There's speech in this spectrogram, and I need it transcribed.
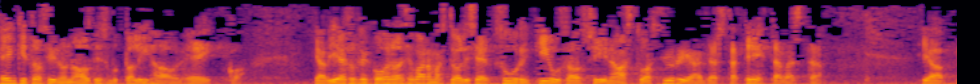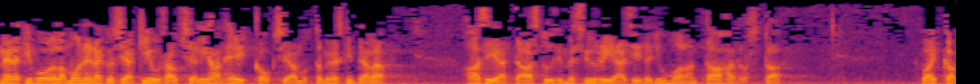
Henki tosin on altis, mutta liha on heikko. Ja Jeesuksen kohdalla se varmasti oli se suurin kiusaus siinä astua syrjään tästä tehtävästä. Ja meilläkin voi olla monennäköisiä kiusauksia, lihan heikkouksia, mutta myöskin tämä asia, että astuisimme syrjään siitä Jumalan tahdosta. Vaikka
